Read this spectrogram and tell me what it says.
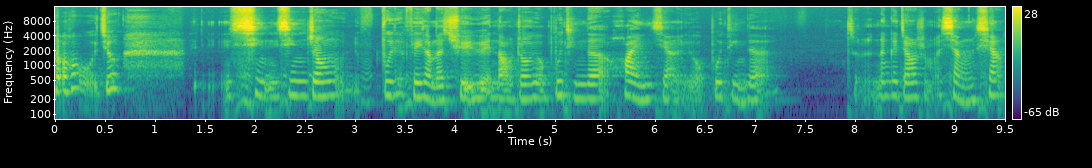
然后我就心心中不非常的雀跃，脑中有不停的幻想，有不停的，就是那个叫什么想象。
